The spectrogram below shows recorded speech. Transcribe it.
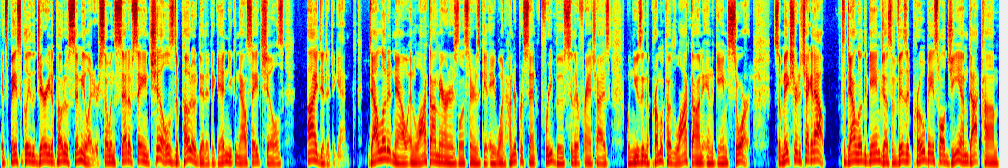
It's basically the Jerry Dipoto simulator. So instead of saying chills, Dipoto did it again, you can now say chills. I did it again. Download it now, and Locked On Mariners listeners get a 100% free boost to their franchise when using the promo code Locked On in the game store. So make sure to check it out. To download the game, just visit probaseballgm.com,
